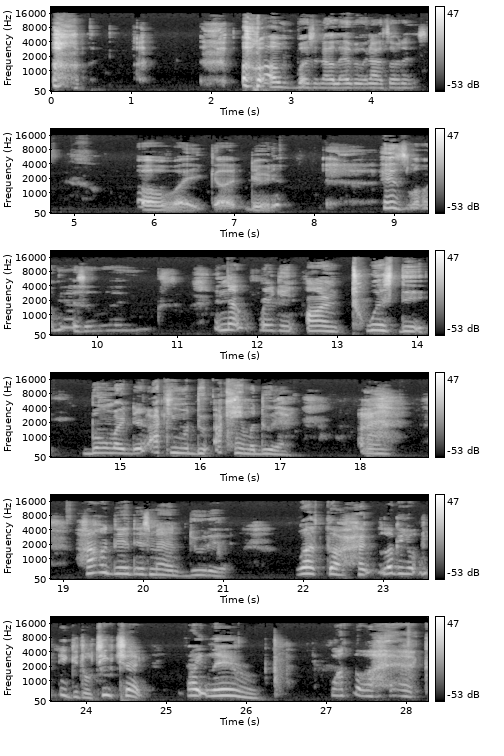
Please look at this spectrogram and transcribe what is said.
oh, I was busting out laughing when I saw this. Oh my god, dude. His long ass legs. And that freaking arm twisted. Boom right there. I can't even do I can't even do that. How did this man do that? What the heck? Look at your. You need to get your teeth checked. Right there. What the heck?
